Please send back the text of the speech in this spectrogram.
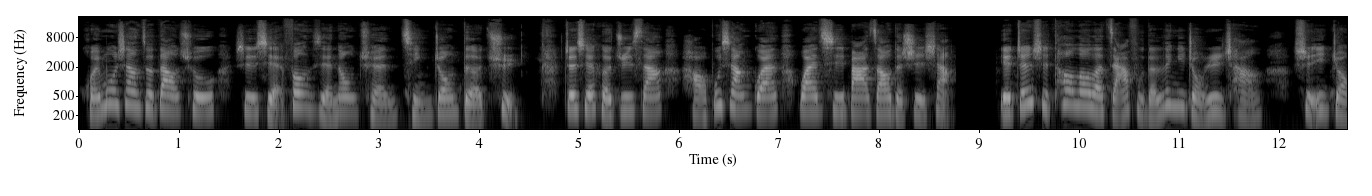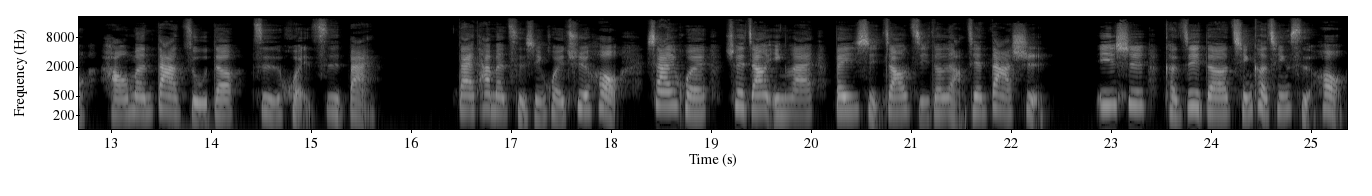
回目上就道出是写凤姐弄权，情中得去。这些和居丧毫不相关、歪七八糟的事上，也真实透露了贾府的另一种日常，是一种豪门大族的自毁自败。待他们此行回去后，下一回却将迎来悲喜交集的两件大事。一是可记得秦可卿死后，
